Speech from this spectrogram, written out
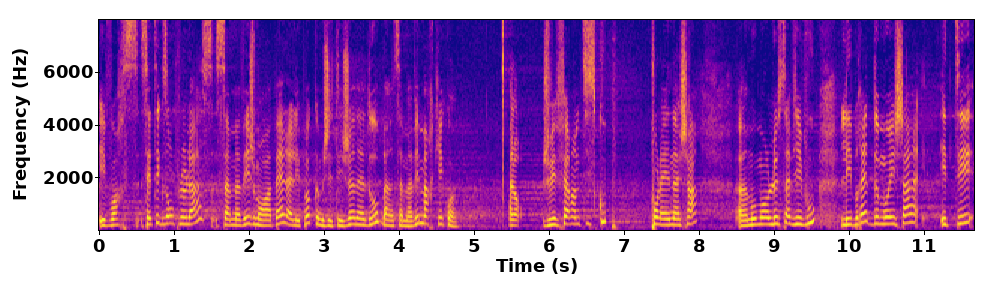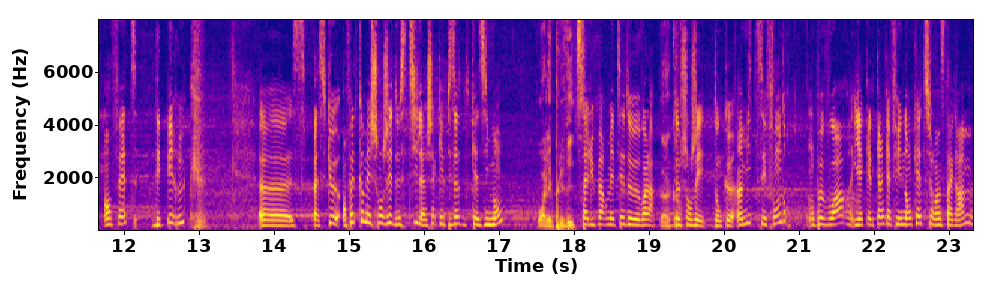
Et voir cet exemple-là, ça m'avait, je m'en rappelle, à l'époque, comme j'étais jeune ado, ben, ça m'avait marqué. quoi. Alors, je vais faire un petit scoop pour la NHA. À un moment, le saviez-vous? Les braids de Moesha étaient en fait des perruques. Euh, parce que, en fait, comme elle changeait de style à chaque épisode quasiment, Pour aller plus vite. ça lui permettait de, voilà, de changer. Donc euh, un mythe s'effondre. On peut voir, il y a quelqu'un qui a fait une enquête sur Instagram,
